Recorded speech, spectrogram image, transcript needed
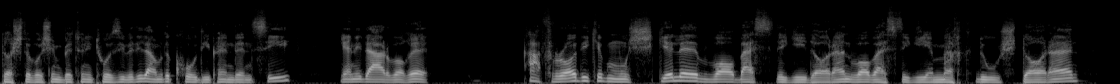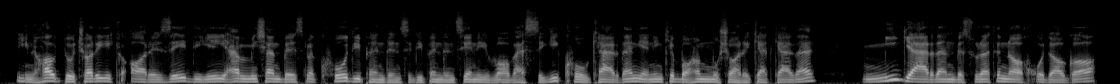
داشته باشیم بتونی توضیح بدی در مورد کودیپندنسی. یعنی در واقع افرادی که مشکل وابستگی دارن وابستگی مخدوش دارن اینها دچار یک عارضه دیگه هم میشن به اسم codependency dependency یعنی وابستگی co کردن یعنی اینکه با هم مشارکت کردن. میگردن به صورت ناخودآگاه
